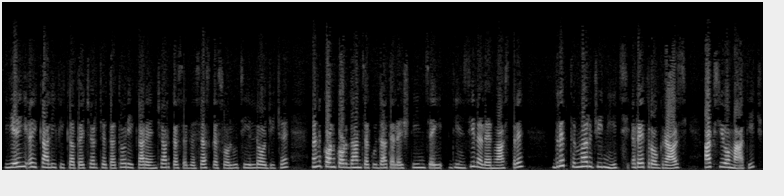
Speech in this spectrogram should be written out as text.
Ei îi califică pe cercetătorii care încearcă să găsească soluții logice, în concordanță cu datele științei din zilele noastre, drept mărginiți, retrograzi, axiomatici,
